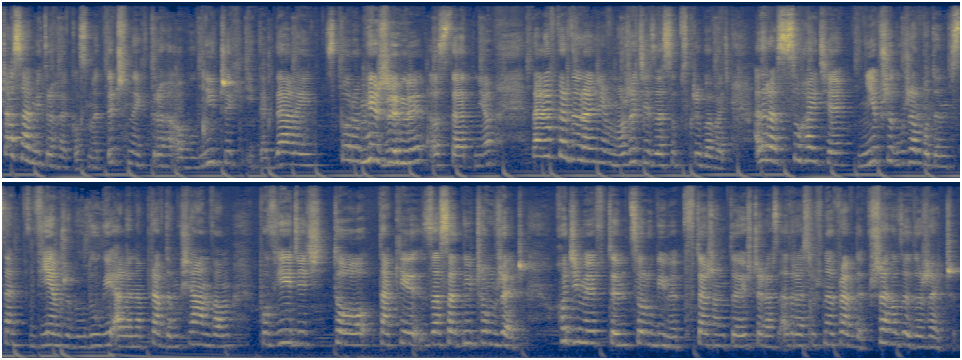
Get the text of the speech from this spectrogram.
czasami trochę kosmetycznych, trochę obuwniczych i tak dalej. Sporo mierzymy ostatnio, no ale w każdym razie możecie zasubskrybować. A teraz słuchajcie, nie przedłużam, bo ten wstęp wiem, że był długi, ale naprawdę musiałam Wam powiedzieć to takie zasadniczą rzecz chodzimy w tym, co lubimy. Powtarzam to jeszcze raz, a teraz już naprawdę przechodzę do rzeczy.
